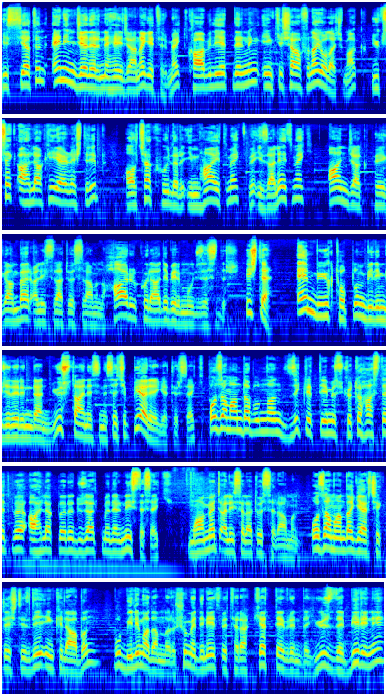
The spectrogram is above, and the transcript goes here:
hissiyatın en incelerini heyecana getirmek, kabiliyetlerinin inkişafına yol açmak, yüksek ahlakı yerleştirip alçak huyları imha etmek ve izale etmek ancak Peygamber aleyhissalatü vesselamın harikulade bir mucizesidir. İşte en büyük toplum bilimcilerinden 100 tanesini seçip bir araya getirsek, o zamanda bulunan zikrettiğimiz kötü haslet ve ahlakları düzeltmelerini istesek, Muhammed Aleyhisselatü Vesselam'ın o zamanda gerçekleştirdiği inkılabın bu bilim adamları şu medeniyet ve terakkiyat devrinde yüzde birini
